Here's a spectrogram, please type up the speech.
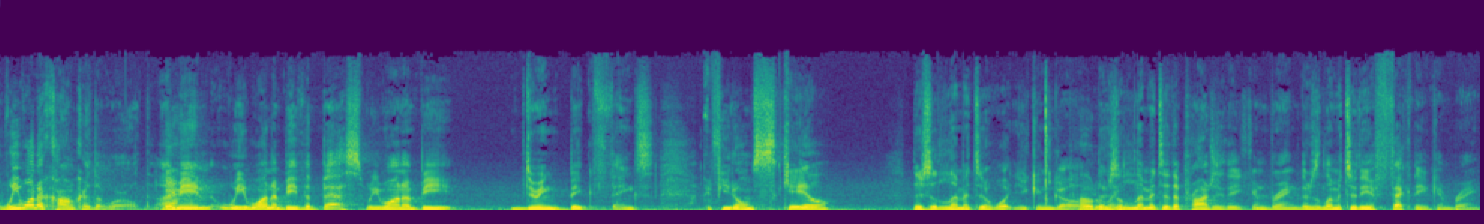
we want to conquer the world. I mean, we want to be the best. We want to be doing big things. If you don't scale, there's a limit to what you can go. Totally. There's a limit to the project that you can bring. There's a limit to the effect that you can bring.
